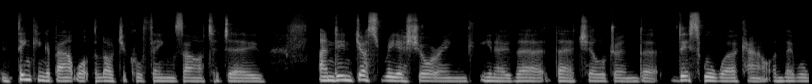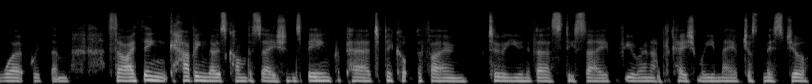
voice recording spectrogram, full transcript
in thinking about what the logical things are to do and in just reassuring you know their their children that this will work out and they will work with them. So i think having those conversations being prepared to pick up the phone to a university, say, if you're an application where you may have just missed your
